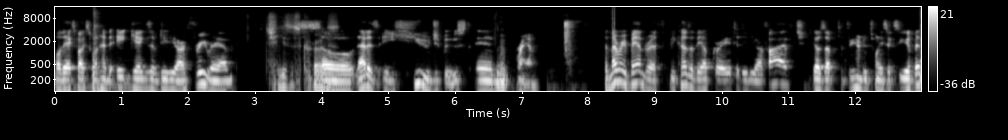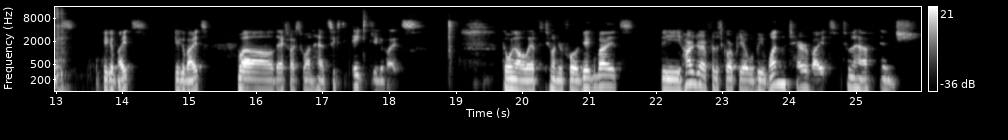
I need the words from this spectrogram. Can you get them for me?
while the Xbox One had 8 gigs of DDR3 RAM. Jesus Christ. So that is a huge boost in Yep. RAM. The memory bandwidth, because of the upgrade to DDR5, goes up to 326 gigabits, gigabytes, gigabytes, while the Xbox One had 68 gigabytes, going all the way up to 204 gigabytes. The hard drive for the Scorpio will be one terabyte, two and a half inch,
